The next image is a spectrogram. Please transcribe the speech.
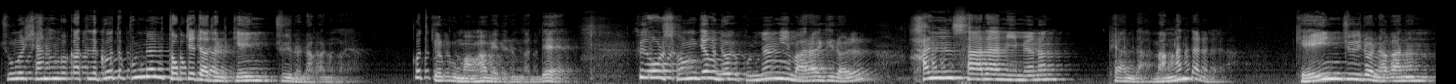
중요시하는 것 같은데 그것도 분명히 독재자들 개인주의로 나가는 거야. 그것도 결국 망하게 되는 건데 그래서 오늘 성경은 여기 분명히 말하기를 한 사람이면은 패한다. 망한다는 거야. 개인주의로 나가는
